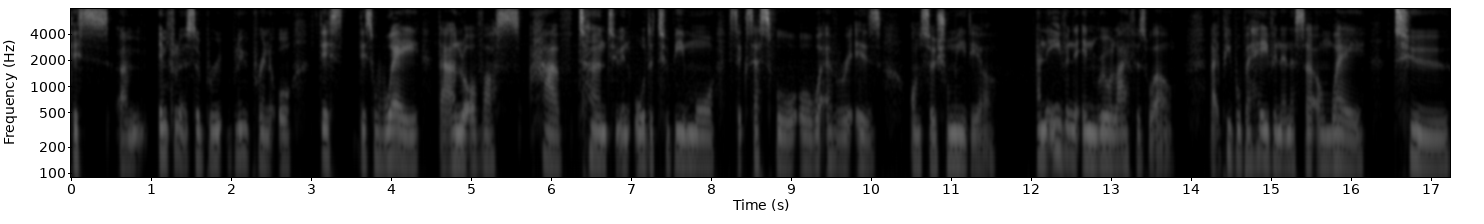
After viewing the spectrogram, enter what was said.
this um, influencer br- blueprint or this this way that a lot of us have turned to in order to be more successful or whatever it is on social media and even in real life as well. Like people behaving in a certain way to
